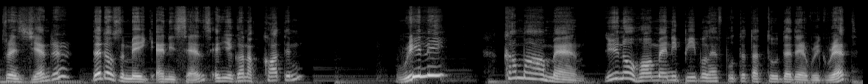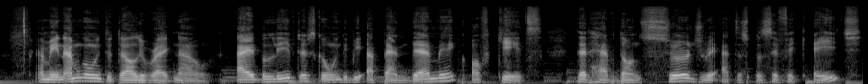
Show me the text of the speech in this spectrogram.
transgender? That doesn't make any sense. And you're gonna cut him? Really? Come on, man. Do you know how many people have put a tattoo that they regret? I mean, I'm going to tell you right now. I believe there's going to be a pandemic of kids that have done surgery at a specific age.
